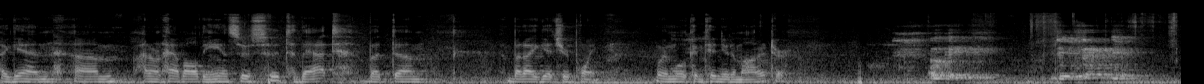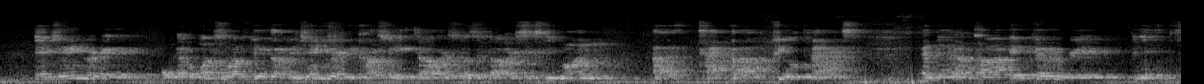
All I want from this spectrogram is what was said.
again, um, I don't have all the answers to that, but, um, but I get your point, and we'll continue to monitor. Okay. The effective in January, I have a once a month pickup. In January, it cost me eight dollars plus a dollar sixty-one uh, ta- uh, fuel tax. And then on top, in February, it's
